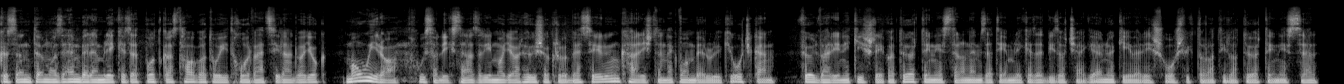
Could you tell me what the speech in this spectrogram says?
Köszöntöm az Emberemlékezet podcast hallgatóit, Horváth Szilárd vagyok. Ma újra 20. századi magyar hősökről beszélünk, hál' Istennek van belőlük jócskán. Földvárini Kisréka történésszel, a Nemzeti Emlékezet Bizottság elnökével és Sós Viktor Attila történésszel,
